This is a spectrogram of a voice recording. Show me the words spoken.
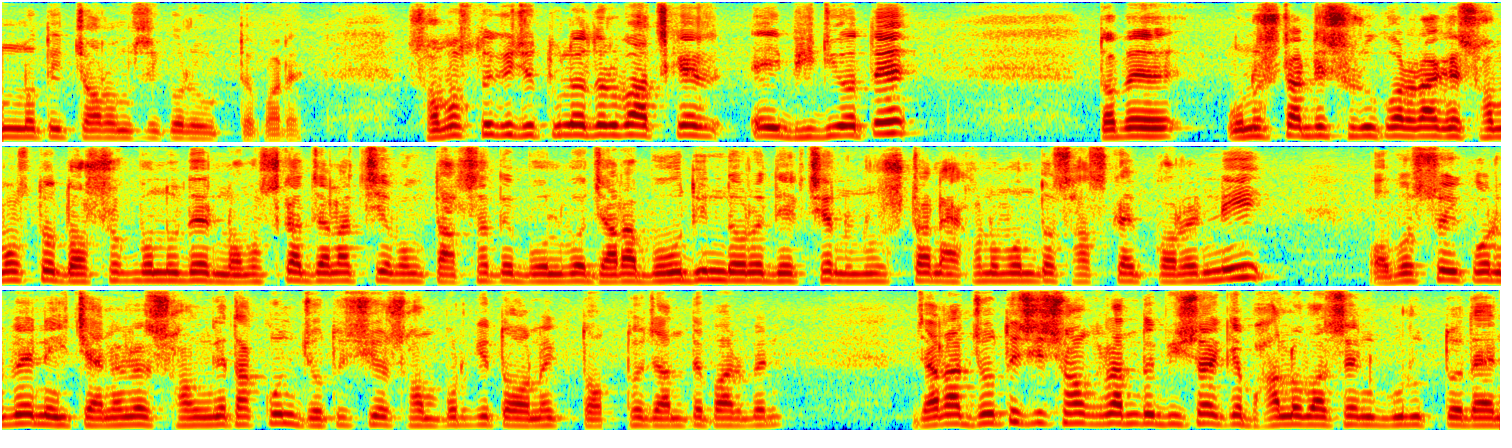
উন্নতির চরম শিখরে উঠতে পারে? সমস্ত কিছু তুলে ধরবো আজকের এই ভিডিওতে। তবে অনুষ্ঠানটি শুরু করার আগে সমস্ত দর্শক বন্ধুদের নমস্কার জানাচ্ছি এবং তার সাথে বলব, যারা বহুদিন ধরে দেখছেন অনুষ্ঠান এখনও পর্যন্ত সাবস্ক্রাইব করেননি, অবশ্যই করবেন। এই চ্যানেলের সঙ্গে থাকুন, জ্যোতিষীয় সম্পর্কিত অনেক তথ্য জানতে পারবেন। যারা জ্যোতিষী সংক্রান্ত বিষয়কে ভালোবাসেন, গুরুত্ব দেন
